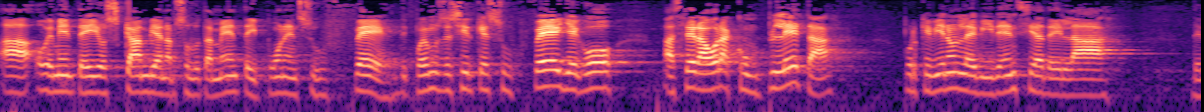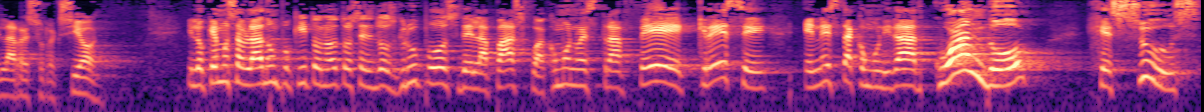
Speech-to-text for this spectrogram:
ah, obviamente ellos cambian absolutamente y ponen su fe. Podemos decir que su fe llegó a ser ahora completa porque vieron la evidencia de la, de la resurrección. Y lo que hemos hablado un poquito nosotros es los grupos de la Pascua, cómo nuestra fe crece en esta comunidad cuando Jesús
